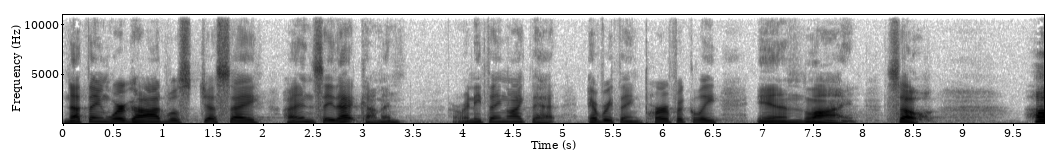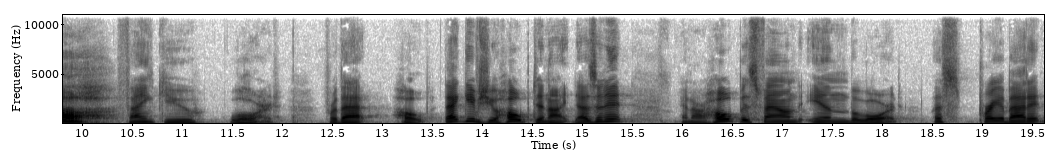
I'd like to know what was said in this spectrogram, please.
Nothing where God will just say, I didn't see that coming, or anything like that. Everything perfectly in line. So, oh, thank you, Lord, for that hope. That gives you hope tonight, doesn't it? And our hope is found in the Lord. Let's pray about it,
